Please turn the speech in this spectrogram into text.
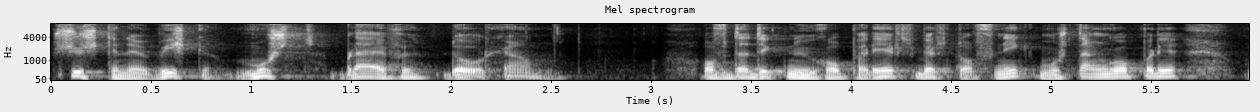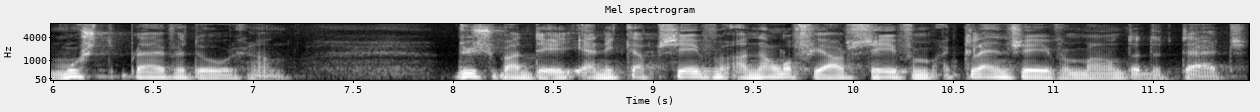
Suske en Wiske moest blijven doorgaan. Of dat ik nu geopereerd werd of niet, moest dan geopereerd, moest blijven doorgaan. Dus wat deed En ik had zeven, een half jaar, zeven, een klein zeven maanden de tijd.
